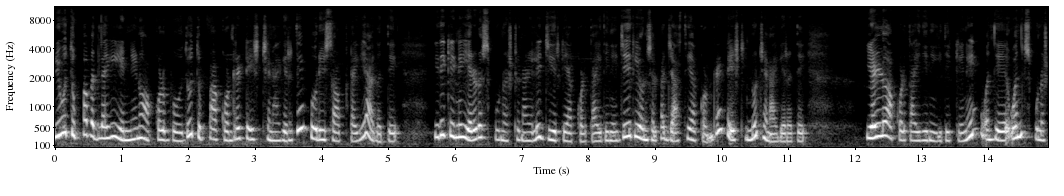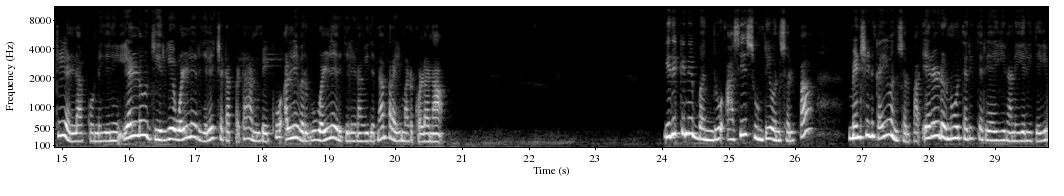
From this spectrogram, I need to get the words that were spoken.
ನೀವು ತುಪ್ಪ ಬದಲಾಗಿ ಎಣ್ಣೆನೂ ಹಾಕ್ಕೊಳ್ಬೋದು ತುಪ್ಪ ಹಾಕ್ಕೊಂಡ್ರೆ ಟೇಸ್ಟ್ ಚೆನ್ನಾಗಿರುತ್ತೆ, ಪೂರಿ ಸಾಫ್ಟಾಗಿ ಆಗುತ್ತೆ. ಇದಕ್ಕೇನೆ ಎರಡು ಸ್ಪೂನಷ್ಟು ನಾನಿಲ್ಲಿ ಜೀರಿಗೆ ಹಾಕ್ಕೊಳ್ತಾ ಇದ್ದೀನಿ. ಜೀರಿಗೆ ಒಂದು ಸ್ವಲ್ಪ ಜಾಸ್ತಿ ಹಾಕ್ಕೊಂಡ್ರೆ ಟೇಸ್ಟ್ ಇನ್ನೂ ಚೆನ್ನಾಗಿರುತ್ತೆ. ಎಳ್ಳು ಹಾಕ್ಕೊಳ್ತಾ ಇದ್ದೀನಿ ಇದಕ್ಕೇನೆ. ಒಂದು ಒಂದು ಸ್ಪೂನಷ್ಟು ಎಳ್ಳು ಹಾಕ್ಕೊಂಡಿದ್ದೀನಿ. ಎಳ್ಳು, ಜೀರಿಗೆ ಒಳ್ಳೆ ರೀತಿಯಲ್ಲಿ ಚಟಪಟ ಅನ್ನಬೇಕು ಅಲ್ಲಿವರೆಗೂ ಒಳ್ಳೆ ರೀತಿಯಲ್ಲಿ ನಾವು ಇದನ್ನು ಫ್ರೈ ಮಾಡ್ಕೊಳ್ಳೋಣ. ಇದಕ್ಕೇ ಬಂದು ಹಸಿ ಶುಂಠಿ ಒಂದು ಸ್ವಲ್ಪ ಮೆಣಸಿನ್ಕಾಯಿ ಒಂದು ಸ್ವಲ್ಪ, ಎರಡೂ ತರಿ ತರಿಯಾಗಿ ನಾನು ಈ ರೀತಿಯಾಗಿ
